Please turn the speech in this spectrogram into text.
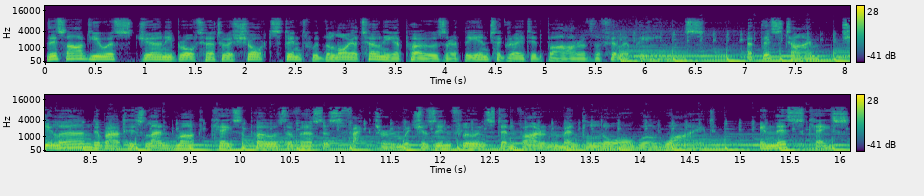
This arduous journey brought her to a short stint with the lawyer Tony Oposa at the Integrated Bar of the Philippines. At this time, she learned about his landmark case Oposa versus Factoran which has influenced environmental law worldwide. In this case,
